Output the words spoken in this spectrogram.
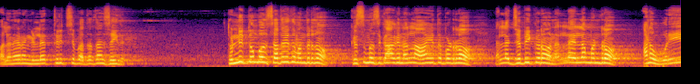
பல நேரங்களில் திருச்சி பார்த்தா தான் செய்யுது தொண்ணூத்தொம்பது சதவீதம் வந்துடுதோம் கிறிஸ்துமஸுக்காக நல்லா ஆயத்தப்படுறோம். நல்லா ஜெபிக்கிறோம். நல்லா எல்லாம் பண்ணுறோம் ஆனால் ஒரே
